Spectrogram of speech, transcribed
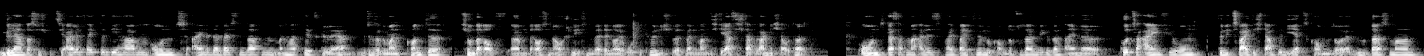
gelernt, was für Spezialeffekte die haben und eine der besten Sachen, man hat jetzt gelernt, beziehungsweise man konnte schon darauf, ähm, daraus hinausschließen, wer der neue Rote König wird, wenn man sich die erste Staffel angeschaut hat. Und das hat man alles halt beim Film bekommen. Sozusagen, wie gesagt, eine kurze Einführung für die zweite Staffel, die jetzt kommen soll, sodass man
